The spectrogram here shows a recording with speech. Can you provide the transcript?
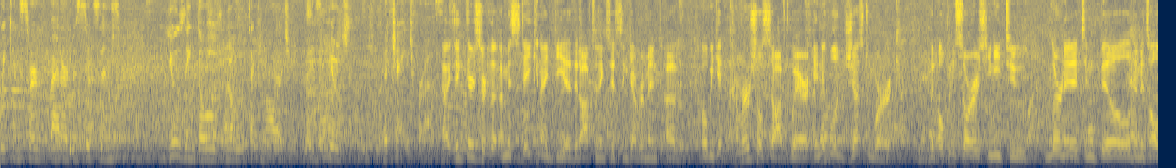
we can serve better the citizens using those new technologies. It's huge, the change for us. I think there's sort of a mistaken idea that often exists in government of, well, we get commercial software and it will just work, but open source, you need to learn it and build and it's all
